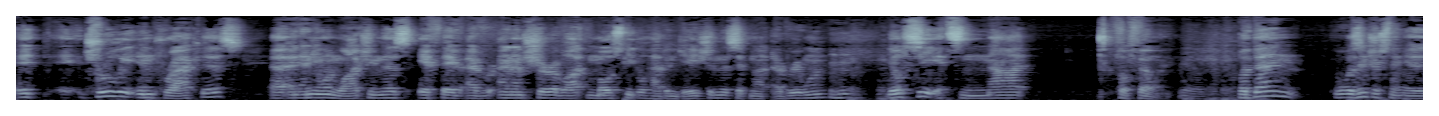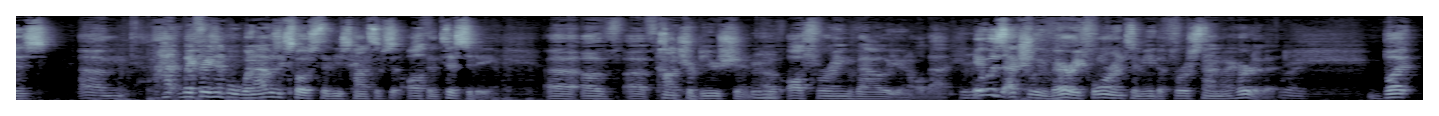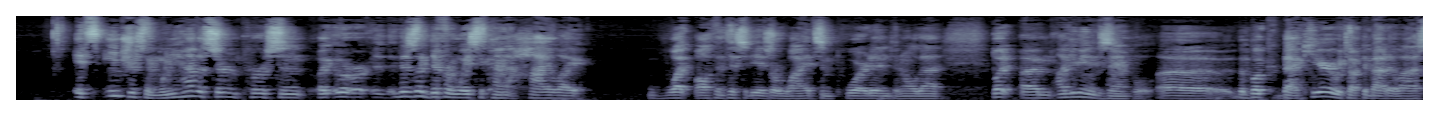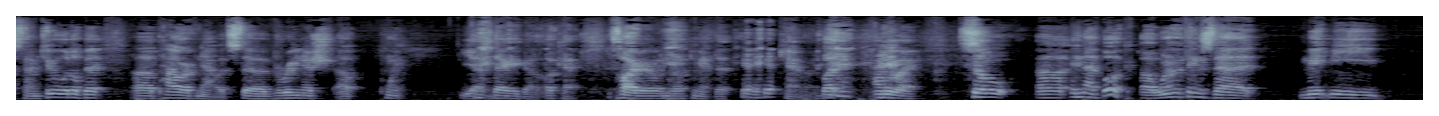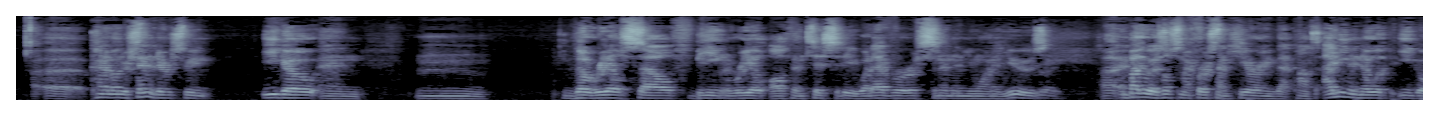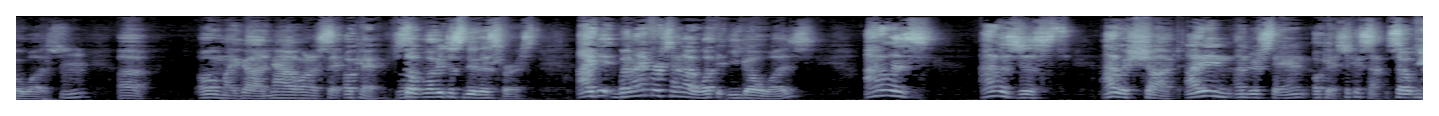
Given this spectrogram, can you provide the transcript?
it, it truly in practice. Uh, and anyone watching this, if they've ever, and I'm sure a lot, most people have engaged in this, if not everyone, Mhm. you'll see it's not fulfilling. Yeah. But then, what was interesting is, um, how, like for example, when I was exposed to these concepts of authenticity, uh, of of contribution, Mhm. of offering value, and all that, Mhm. it was actually very foreign to me the first time I heard of it. Right. But it's interesting when you have a certain person, like, or, or there's like different ways to kind of highlight what authenticity is or why it's important and all that. But um, I'll give you an example. Uh, the book back here, we talked about it last time too a little bit. Uh, Power of Now. It's the greenish uh, point. Yeah, there you go. Okay, it's harder when you're looking at the camera. But anyway, so uh, in that book, uh, one of the things that made me uh, kind of understand the difference between ego and mm, the real self, being real authenticity, whatever synonym you want to use. Right. Uh, and by the way, it was also my first time hearing that concept. I didn't even know what the ego was. Mhm. Oh my god! Now I want to say. Okay, so let me just do this first. I did when I first found out what the ego was. I was, I was just, I was shocked. I didn't understand. Okay, check this out. So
